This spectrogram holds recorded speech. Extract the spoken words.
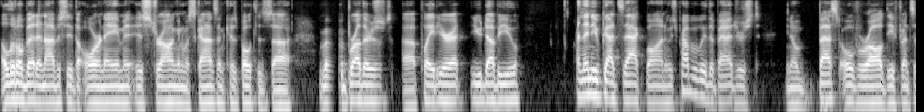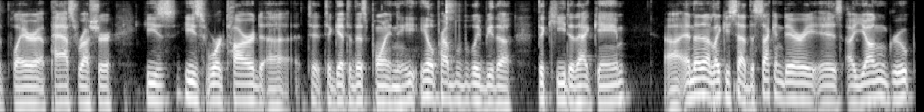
a, little bit, and obviously the Orr name is strong in Wisconsin because both his brothers played here at UW. And then you've got Zack Baun, who's probably the Badgers' you know, best overall defensive player, a pass rusher. He's he's worked hard uh, to to get to this point, and he he'll probably be the the key to that game. Uh, and then, like you said, the secondary is a young group,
